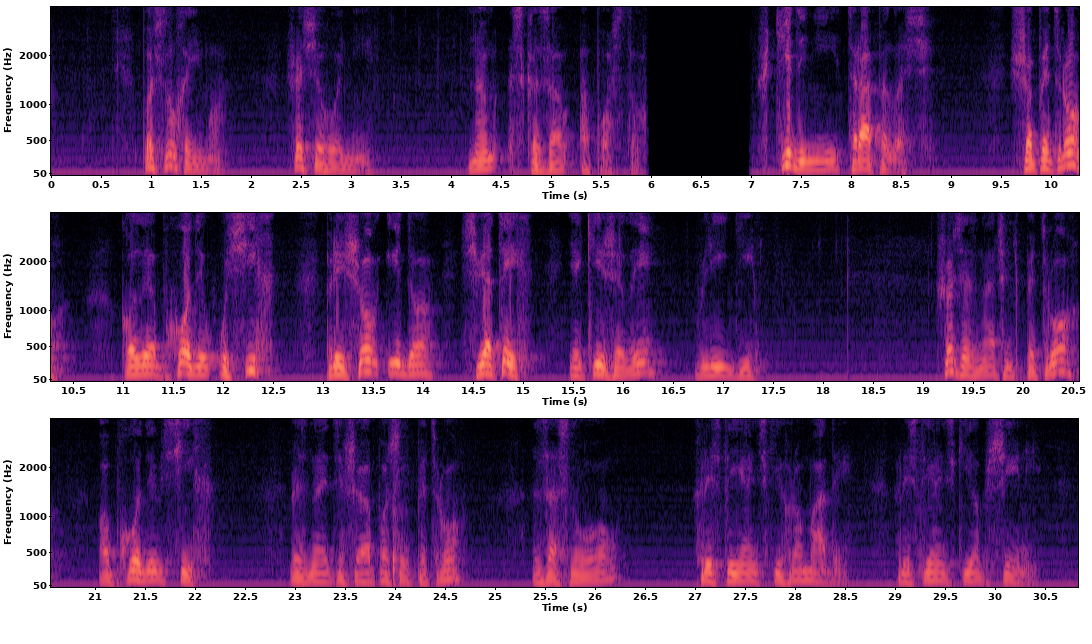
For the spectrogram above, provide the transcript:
Послухаємо, що сьогодні нам сказав апостол. В ті дні трапилось, що Петро, коли обходив усіх, прийшов і до святих, які жили в Ліді. Що це значить Петро обходив всіх? Ви знаєте, що апостол Петро заснував християнські громади, християнські общини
